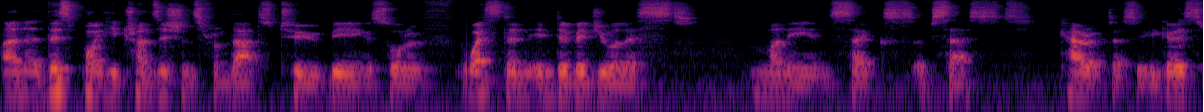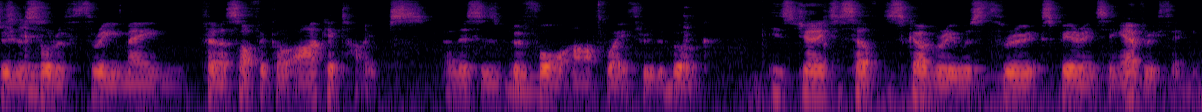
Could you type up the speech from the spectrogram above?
And at this point, he transitions from that to being a sort of Western individualist, money and sex obsessed character. So he goes through the sort of three main philosophical archetypes, and this is hmm. before halfway through the book. His journey to self discovery was through experiencing everything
